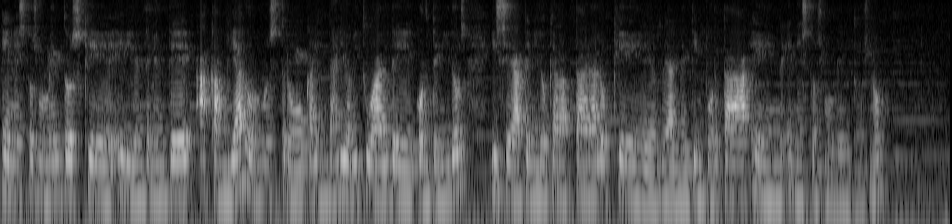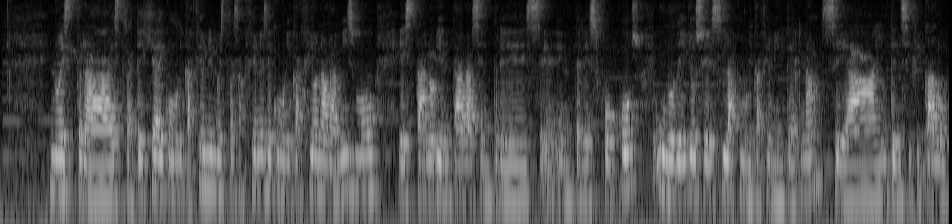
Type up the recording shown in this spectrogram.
en estos momentos que evidentemente ha cambiado nuestro calendario habitual de contenidos y se ha tenido que adaptar a lo que realmente importa en, en estos momentos. ¿no? Nuestra estrategia de comunicación y nuestras acciones de comunicación ahora mismo están orientadas en tres, en tres focos. Uno de ellos es la comunicación interna. Se ha intensificado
